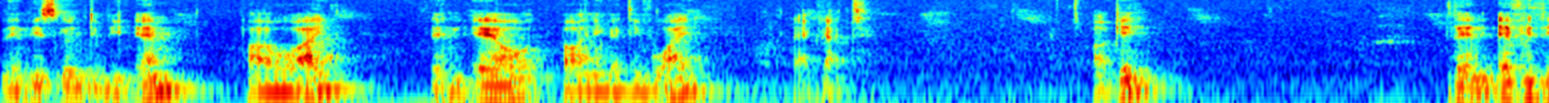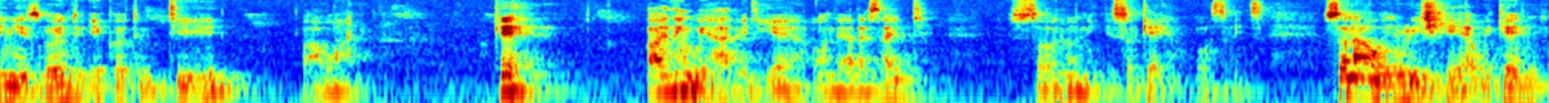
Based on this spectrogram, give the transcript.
then this is going to be m power y, then L power negative y, like that. Okay? Then everything is going to equal to t power 1. Okay, I think we have it here on the other side. So no need. It's okay both sides. So now when we reach here we can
